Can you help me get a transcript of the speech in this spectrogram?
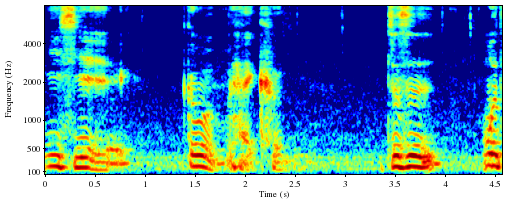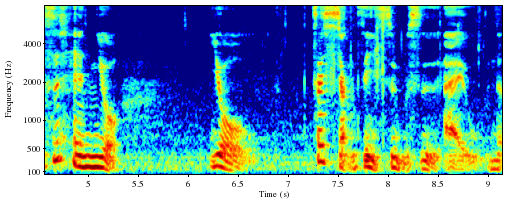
一些根本不太可能。就是我之前有有在想自己是不是爱无能，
